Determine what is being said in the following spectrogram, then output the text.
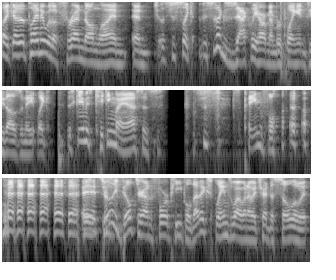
Like I was playing it with a friend online, and it's just like this is exactly how I remember playing it in 2008. Like this game is kicking my ass. It's it's just it's painful. it's really built around four people. That explains why when I tried to solo it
